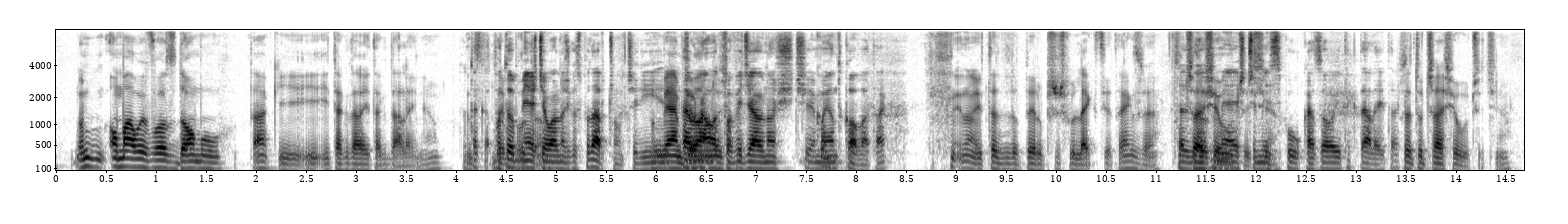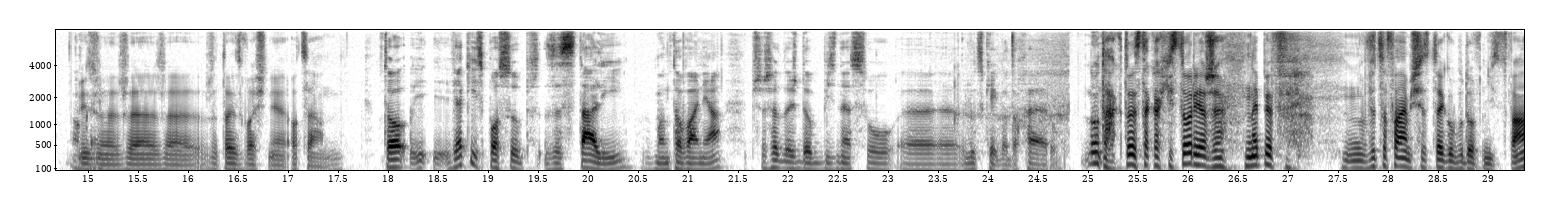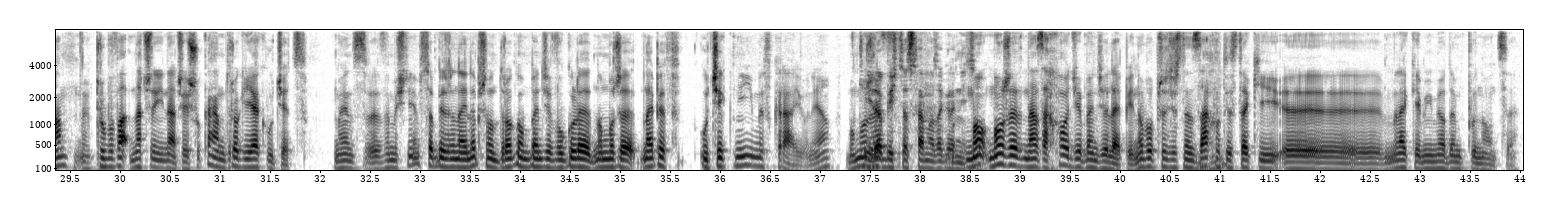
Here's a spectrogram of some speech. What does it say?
o mały włos domu, tak, i, i, i tak dalej, i tak dalej, nie? No tak, bo to miałeś to... działalność gospodarczą, czyli Miałem pełna odpowiedzialność majątkowa, tak? No i wtedy dopiero przyszły lekcje, tak, że wtedy trzeba się uczyć. czym jest spółka ZOO i tak dalej, tak? Że tu trzeba się uczyć, nie? Okay. I że, że, że, że to jest właśnie ocean. To w jaki sposób ze stali montowania przeszedłeś do biznesu e, ludzkiego, do HR-u? No tak, to jest taka historia, że najpierw wycofałem się z tego budownictwa, próbowałem, znaczy inaczej, szukałem drogi jak uciec. No więc wymyśliłem sobie, że najlepszą drogą będzie w ogóle, no może najpierw ucieknijmy z kraju, nie? Bo może robić to samo za granicą. Mo, może na zachodzie będzie lepiej, no bo przecież ten zachód mhm. jest taki yy, mlekiem i miodem płynący.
